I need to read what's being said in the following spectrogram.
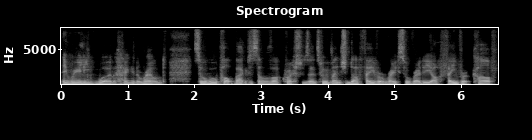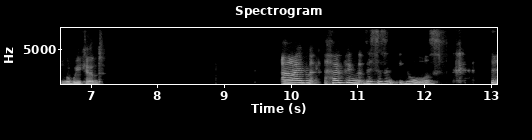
They really weren't hanging around. So we'll pop back to some of our questions then. So we've mentioned our favourite race already. Our favourite car from the weekend? I'm hoping that this isn't yours.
